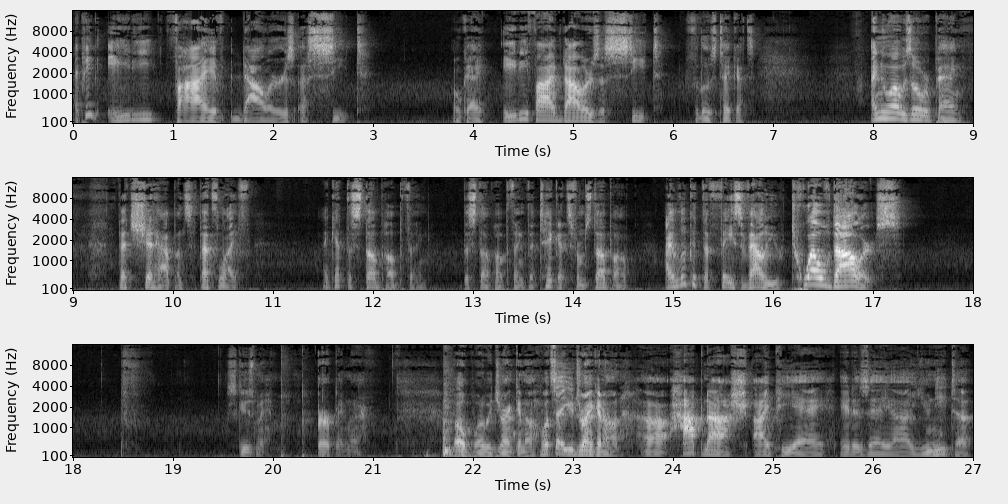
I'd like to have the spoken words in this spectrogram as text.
I paid eighty-five dollars a seat. Okay, eighty-five dollars a seat for those tickets. I knew I was overpaying. That shit happens. That's life. I get the StubHub thing. The StubHub thing. The tickets from StubHub. I look at the face value, twelve dollars. Excuse me, burping there. Oh, what are we drinking on? What's that you drinking on? Uh, Hopnosh IPA. It is a uh, Unita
